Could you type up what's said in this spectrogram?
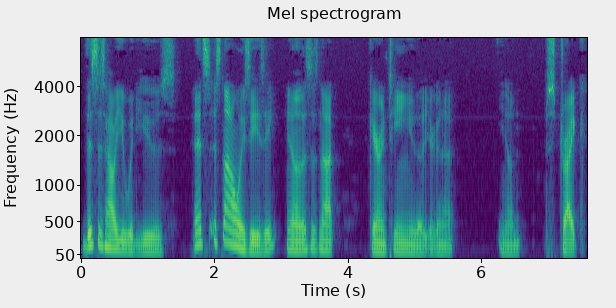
this is how you would use, and it's it's not always easy. You know, this is not guaranteeing you that you're gonna, you know, strike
